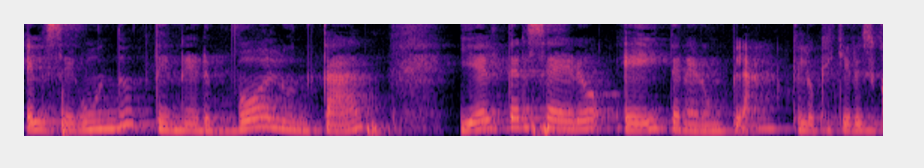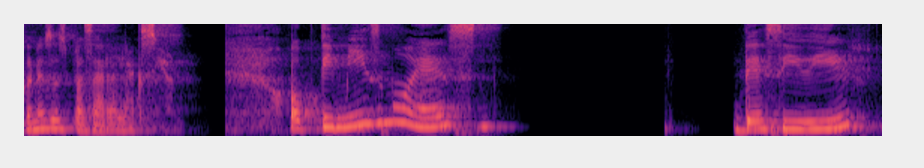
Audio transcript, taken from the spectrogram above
El segundo, tener voluntad. Y el tercero, hey, tener un plan, que lo que quiero decir con eso es pasar a la acción. Optimismo es decidir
